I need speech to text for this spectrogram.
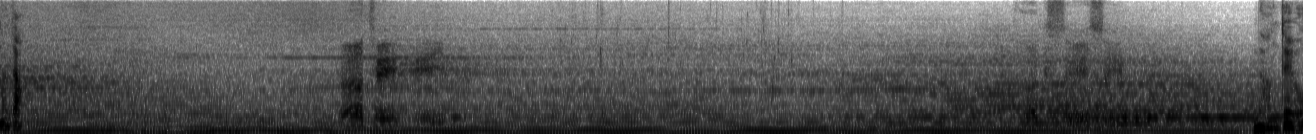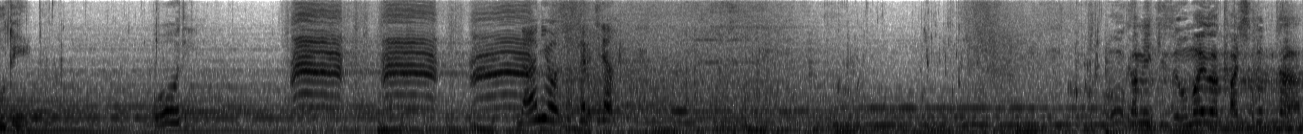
なんだ？なんだよオーディン？オーディン。何をさせる気だ？狼傷お前は勝ち取った。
